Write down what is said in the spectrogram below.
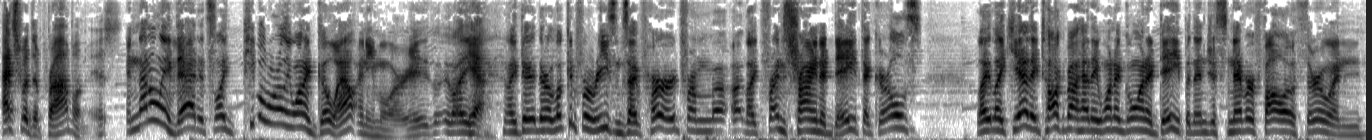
That's what the problem is. And not only that, it's like people don't really want to go out anymore. Like, Yeah. like they're they're looking for reasons. I've heard from uh, like friends trying to date that girls, like like yeah, they talk about how they want to go on a date, but then just never follow through. And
